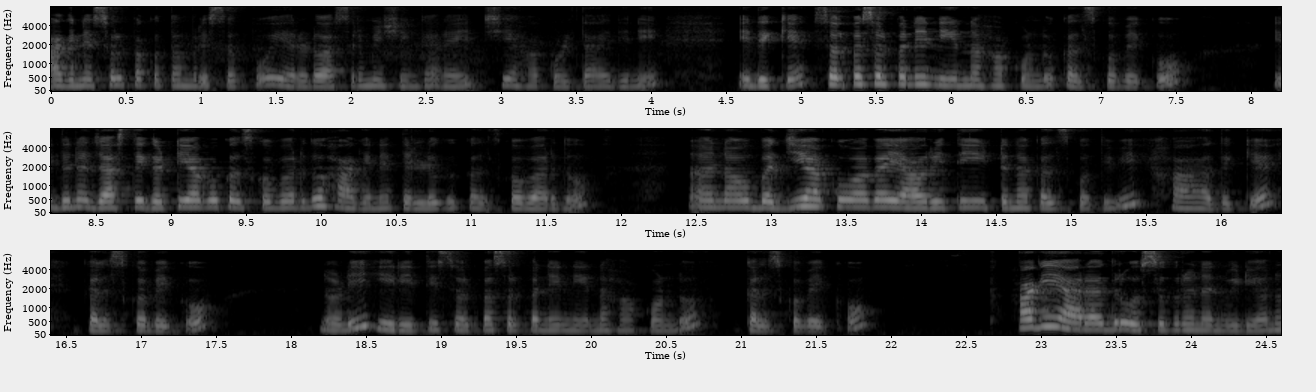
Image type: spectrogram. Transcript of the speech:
ಹಾಗೆಯೇ ಸ್ವಲ್ಪ ಕೊತ್ತಂಬರಿ ಸೊಪ್ಪು, ಎರಡು ಹಸಿರು ಮೆಣಸಿನ್ಕಾಯಿ ಹೆಚ್ಚಿ ಹಾಕ್ಕೊಳ್ತಾ ಇದ್ದೀನಿ. ಇದಕ್ಕೆ ಸ್ವಲ್ಪ ಸ್ವಲ್ಪನೇ ನೀರನ್ನ ಹಾಕ್ಕೊಂಡು ಕಲಿಸ್ಕೋಬೇಕು. ಇದನ್ನು ಜಾಸ್ತಿ ಗಟ್ಟಿಯಾಗೂ ಕಲಿಸ್ಕೋಬಾರ್ದು ಹಾಗೆಯೇ ತೆಳ್ಳಗೂ ಕಲಿಸ್ಕೋಬಾರ್ದು. ನಾವು ಬಜ್ಜಿ ಹಾಕುವಾಗ ಯಾವ ರೀತಿ ಹಿಟ್ಟನ್ನು ಕಲಿಸ್ಕೋತೀವಿ ಅದಕ್ಕೆ ಕಲಿಸ್ಕೋಬೇಕು. ನೋಡಿ, ಈ ರೀತಿ ಸ್ವಲ್ಪ ಸ್ವಲ್ಪನೇ ನೀರನ್ನ ಹಾಕ್ಕೊಂಡು ಕಲಿಸ್ಕೋಬೇಕು. ಹಾಗೆ ಯಾರಾದರೂ ಹೊಸಬ್ರು ನನ್ನ ವಿಡಿಯೋನ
